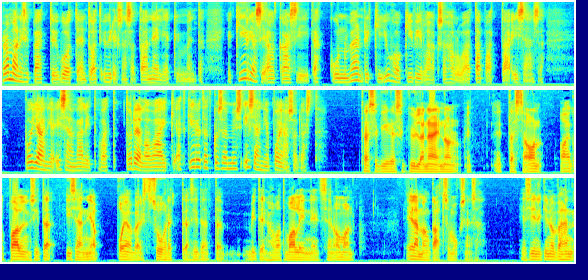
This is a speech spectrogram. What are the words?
Romaanisi päättyy vuoteen 1940 ja kirjasi alkaa siitä, kun Vänrikki Juho Kivilaakso haluaa tapattaa isänsä. Pojan ja isän välit ovat todella vaikeat. Kirjoitatko sä myös isän ja pojan sodasta? Tässä kirjassa kyllä näin on, että, että tässä on aika paljon sitä isän ja pojan välistä suhdetta ja sitä, että miten he ovat valinneet sen oman elämänkatsomuksensa. Ja siinäkin on vähän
